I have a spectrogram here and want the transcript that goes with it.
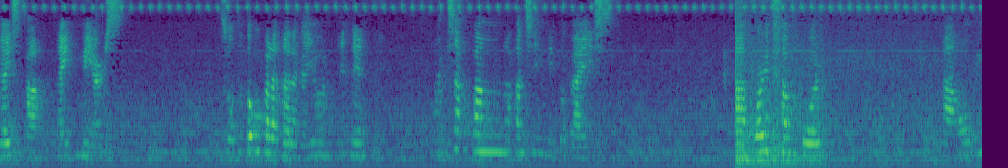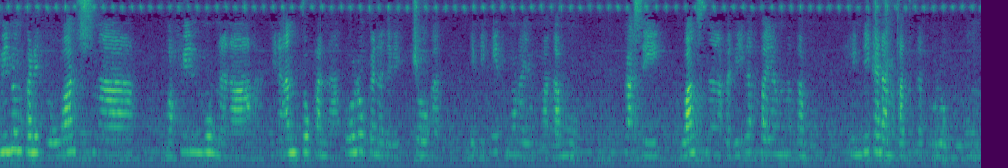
guys ka, nightmares. So, totoo pala talaga yun. And then, ang isa ko pang napansin dito guys, ah, for example, kung uminom ka nito, once na ma-feel mo na na inaanto ka na, tulog ka na diretso at ipikit mo na yung mata mo. Kasi, once na nakadilat pa yung mata mo, hindi ka na makatulog buong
